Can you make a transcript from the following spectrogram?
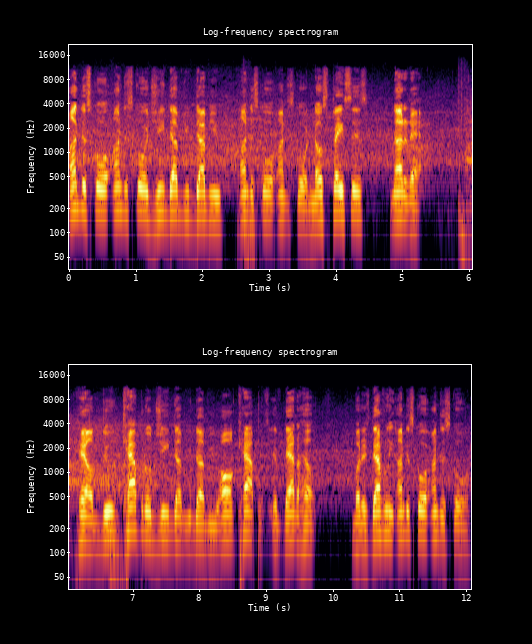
underscore underscore GWW underscore underscore. No spaces, none of that. Hell, do capital GWW, all capitals, if that'll help. But it's definitely underscore underscore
